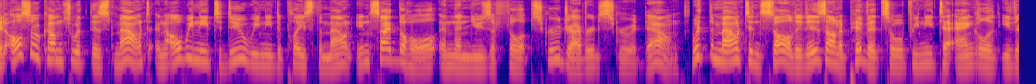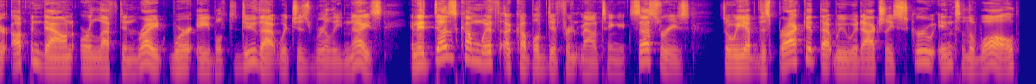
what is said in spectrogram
It also comes with this mount, and all we need to do, we need to place the mount inside the hole and then use a Phillips screwdriver to screw it down. With the mount installed, it is on a pivot, so if we need to angle it either up and down or left and right, we're able to do that, which is really nice. And it does come with a couple different mounting accessories. So we have this bracket that we would actually screw into the wall,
